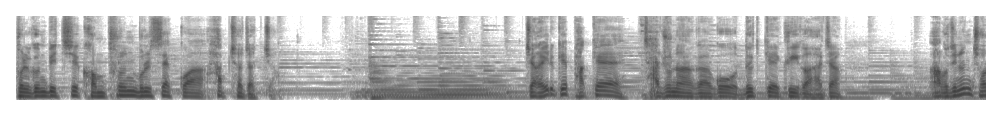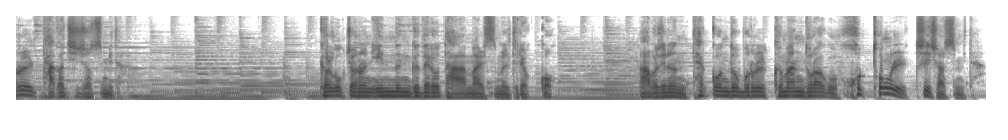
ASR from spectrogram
붉은 빛이 검푸른 물색과 합쳐졌죠. 제가 이렇게 밖에 자주 나가고 늦게 귀가하자 아버지는 저를 다그치셨습니다. 결국 저는 있는 그대로 다 말씀을 드렸고 아버지는 태권도부를 그만두라고 호통을 치셨습니다.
